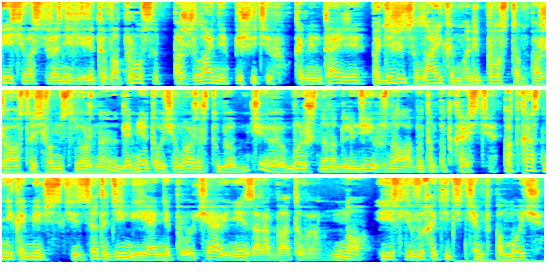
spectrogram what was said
Если у вас возникли какие-то вопросы, пожелания, пишите в комментарии. Поддержите лайком, репостом, пожалуйста, если вам не сложно. Для меня это очень важно, чтобы э, больше народа людей узнало об этом подкасте. Подкаст не коммерческий, за это деньги я не получаю, не зарабатываю. Но если вы хотите чем-то помочь,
